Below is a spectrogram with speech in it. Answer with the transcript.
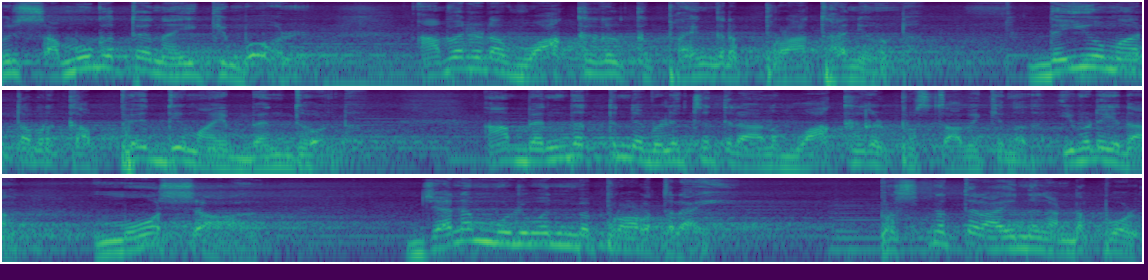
ഒരു സമൂഹത്തെ നയിക്കുമ്പോൾ അവരുടെ വാക്കുകൾക്ക് ഭയങ്കര പ്രാധാന്യമുണ്ട്. ദൈവമായിട്ട് അവർക്ക് അഭേദ്യമായ ബന്ധമുണ്ട്. ആ ബന്ധത്തിന്റെ വെളിച്ചത്തിലാണ് വാക്കുകൾ പ്രസ്താവിക്കുന്നത്. ഇവിടെ ഇതാ മോശ ജനം മുഴുവൻ വെപ്രാളത്തിലായി. പ്രശ്നത്തിലായി എന്ന് കണ്ടപ്പോൾ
